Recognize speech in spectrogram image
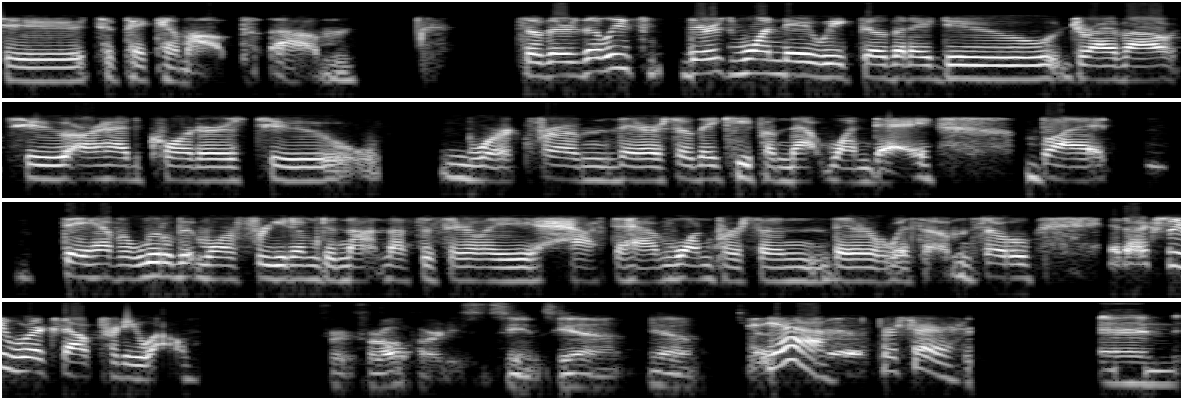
to to pick him up. Um, so there's at least there's one day a week though that I do drive out to our headquarters to work from there, so they keep him that one day, but they have a little bit more freedom to not necessarily have to have one person there with them. So it actually works out pretty well. For, for all parties, it seems. Yeah, yeah. Yeah, for sure. And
